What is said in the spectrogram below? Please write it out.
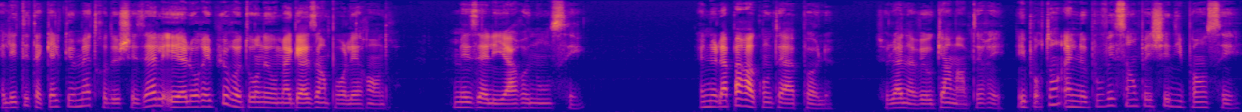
Elle était à quelques mètres de chez elle et elle aurait pu retourner au magasin pour les rendre mais elle y a renoncé. Elle ne l'a pas raconté à Paul. Cela n'avait aucun intérêt, et pourtant elle ne pouvait s'empêcher d'y penser.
